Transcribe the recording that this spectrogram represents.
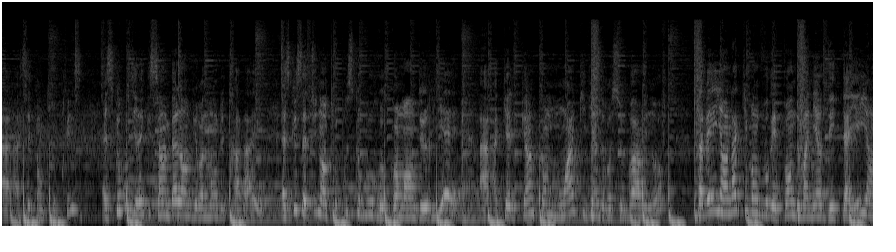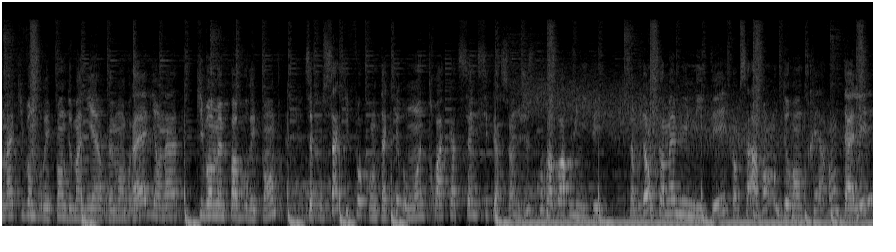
à, cette entreprise? Est-ce que vous diriez que c'est un bel environnement de travail? Est-ce que c'est une entreprise que vous recommanderiez à, à quelqu'un comme moi qui vient de recevoir une offre? Vous savez, il y en a qui vont vous répondre de manière détaillée, il y en a qui vont vous répondre de manière vraiment brève, il y en a qui vont même pas vous répondre. C'est pour ça qu'il faut contacter au moins 3, 4, 5, 6 personnes juste pour avoir une idée. Ça vous donne quand même une idée, comme ça, avant de rentrer, avant d'aller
